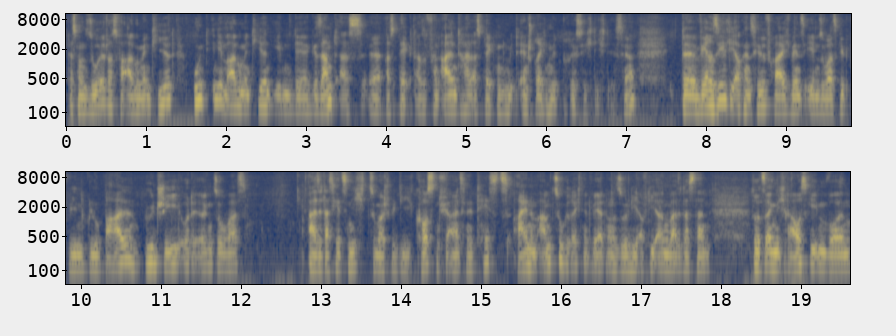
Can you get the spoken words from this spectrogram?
dass man so etwas verargumentiert und in dem Argumentieren eben der Gesamtaspekt, also von allen Teilaspekten mit, entsprechend mit berücksichtigt ist. Ja. Da wäre sicherlich auch ganz hilfreich, wenn es eben sowas gibt wie ein Globalbudget oder irgend sowas also, dass jetzt nicht zum Beispiel die Kosten für einzelne Tests einem Amt zugerechnet werden oder so, die auf die Art und Weise das dann sozusagen nicht rausgeben wollen.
